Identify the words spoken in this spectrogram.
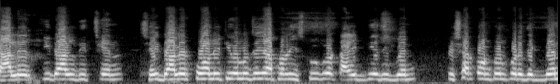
ডালের কি ডাল দিচ্ছেন, সেই ডালের কোয়ালিটি অনুযায়ী আপনার স্ক্রুগুলো টাইট দিয়ে দেখবেন প্রেশার কন্ট্রোল করে দেখবেন।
